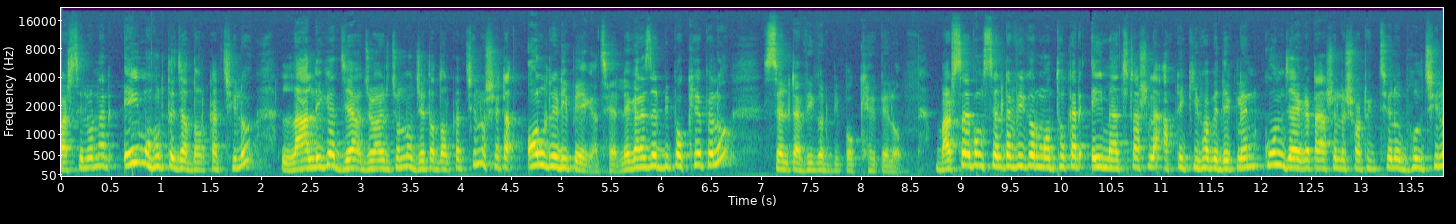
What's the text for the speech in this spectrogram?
বার্সেলোনার এই মুহূর্তে যা দরকার ছিল, লা লিগা যা জয়ের জন্য যেটা দরকার ছিল, সেটা অলরেডি পেয়ে গেছে। লেগানেজের বিপক্ষে পেল, সেল্টা ভিগোর বিপক্ষে পেল। বার্সা এবং সেল্টা ভিগোর মধ্যকার এই ম্যাচটা আসলে আপনি কীভাবে দেখলেন, কোন জায়গাটা আসলে সঠিক ছিল, ভুল ছিল,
